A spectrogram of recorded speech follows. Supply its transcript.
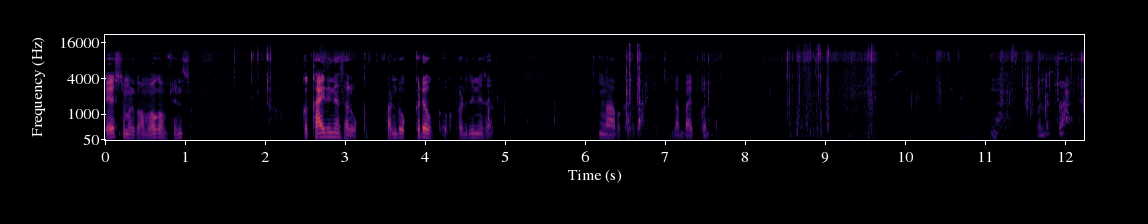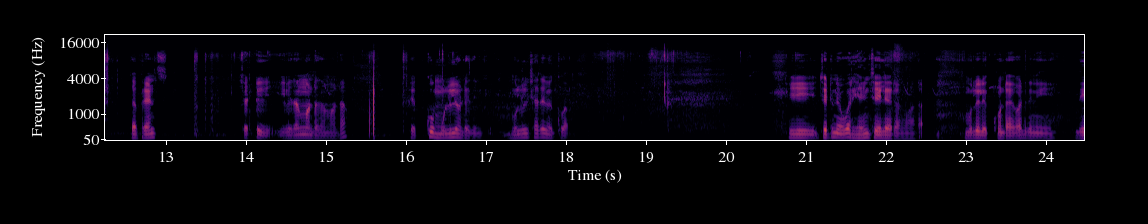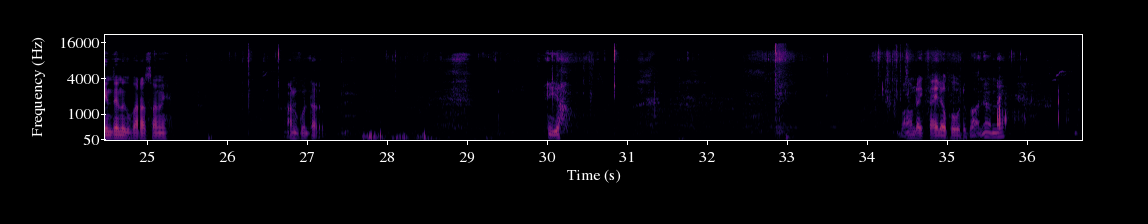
టేస్ట్ మనకు అమోఘం ఫ్రెండ్స్. ఒక కాయ తినేసాలి ఒక పండు ఒక్కటే ఒక పండు తినేసాలి చాలు. ఇంకా ఆపకపోతే డబ్బా ఎత్తుకొని. సో ఫ్రెండ్స్ చెట్టు ఇది ఈ విధంగా ఉంటుంది అనమాట ఎక్కువ ముళ్ళు ఉంటాయి దీనికి. ముళ్ళు శాతం ఎక్కువ. ఈ చెట్టుని ఎవరు ఏం చేయలేరు అనమాట ముళ్ళులు ఎక్కువ ఉంటాయి కాబట్టి దీన్ని దీంతో ఎందుకు పరాస్వామి అనుకుంటారు. అయ్యా బాగున్నాయి కాయలు ఒక్కొక్కటి బాగానే ఉన్నాయి.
